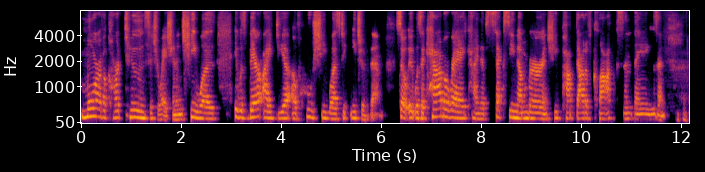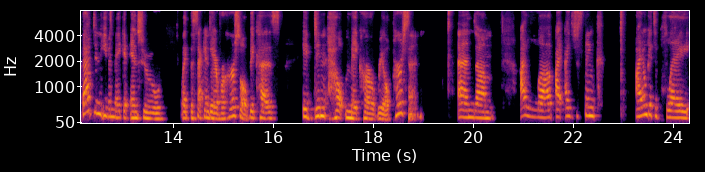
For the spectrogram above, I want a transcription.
more of a cartoon situation. And she was it was their idea of who she was to each of them. So it was a cabaret kind of sexy number and she popped out of clocks and things. And that didn't even make it into like the second day of rehearsal because it didn't help make her a real person. And um i love i, I just think i don't get to play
